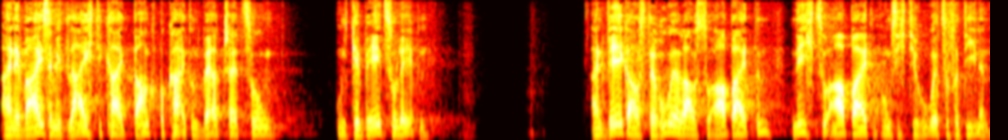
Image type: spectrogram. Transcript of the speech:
Eine Weise mit Leichtigkeit, Dankbarkeit und Wertschätzung und Gebet zu leben. Ein Weg aus der Ruhe heraus zu arbeiten, nicht zu arbeiten, um sich die Ruhe zu verdienen.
